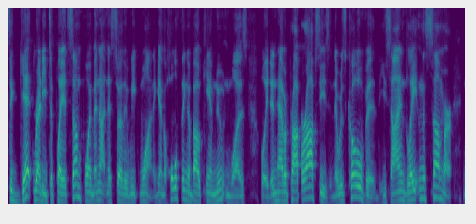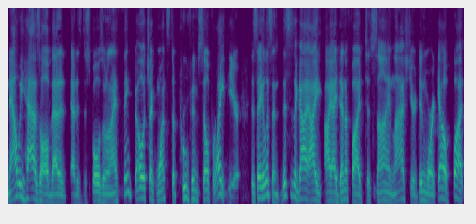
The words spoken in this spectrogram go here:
to get ready to play at some point, but not necessarily week one. Again, the whole thing about mm-hmm. Cam Newton was, well, he didn't have a proper offseason. There was COVID. He signed late in the summer. Now he has all of that at, at his disposal. And I think Belichick wants to prove himself right here to say, listen, this is a guy I, I identified to sign last year. It didn't work out, but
